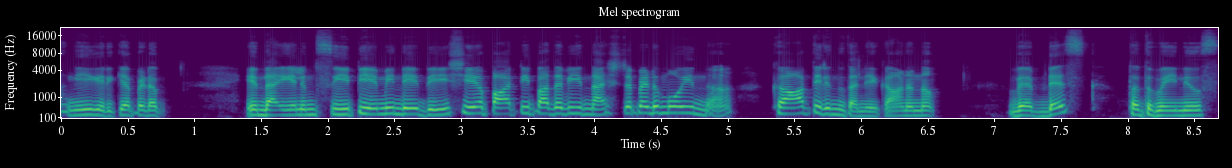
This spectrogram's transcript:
അംഗീകരിക്കപ്പെടും. എന്തായാലും സി പി എമ്മിന്റെ ദേശീയ പാർട്ടി പദവി നഷ്ടപ്പെടുമോ എന്ന് കാത്തിരുന്നു തന്നെ കാണണം. വെബ് ഡെസ്ക് തത്തുമൈ ന്യൂസ്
